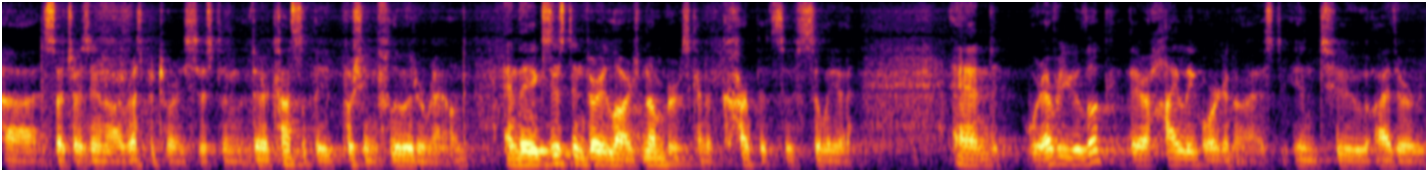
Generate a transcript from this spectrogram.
uh, such as in our respiratory system, they're constantly pushing fluid around. And they exist in very large numbers, kind of carpets of cilia. And wherever you look, they're highly organized into either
